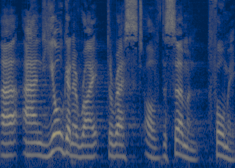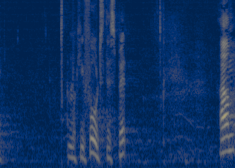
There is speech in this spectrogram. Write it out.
uh, and you're going to write the rest of the sermon for me. I'm looking forward to this bit. Um,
